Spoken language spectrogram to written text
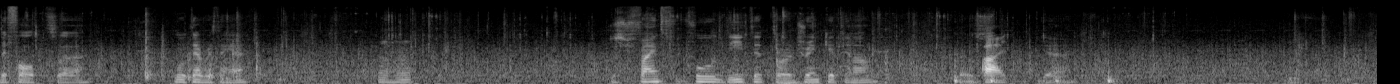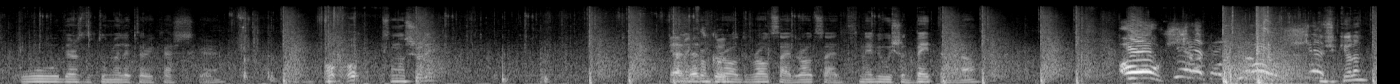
default. Uh, loot everything, yeah? Mm-hmm. Just find food, eat it, or drink it, you know? Alright. Yeah. Ooh, there's the two military caches here. Oh, oh, someone's shooting? Yeah, Coming from good. the road, roadside, roadside. Maybe we should bait them, you know? Oh shit! Oh shit! Did you kill him? Oh,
